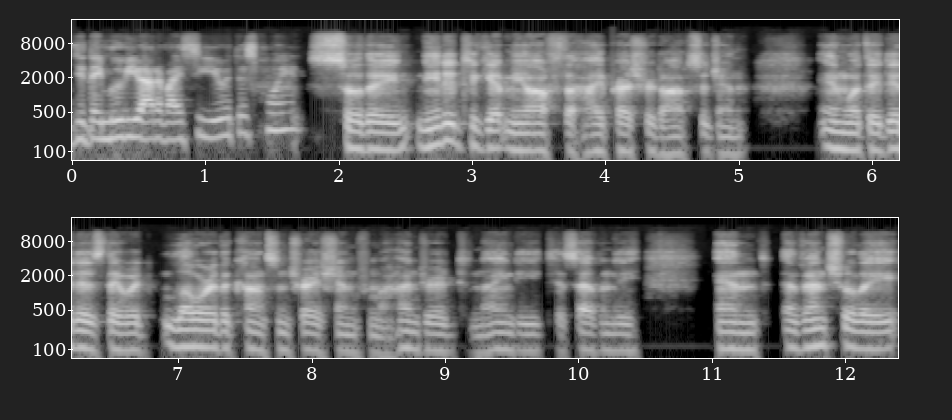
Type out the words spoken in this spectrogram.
Did they move you out of ICU at this point? So they needed to get me off the high pressured oxygen. And what they did is they would lower the concentration from 100 to 90 to 70. And eventually,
